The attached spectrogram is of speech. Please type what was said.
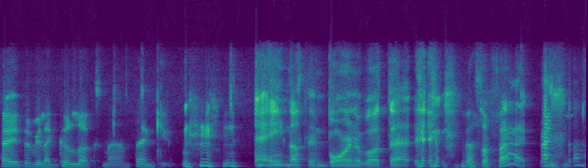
Hey, they'll be like, good looks, man. Thank you. Ain't nothing boring about that. That's a fact. That's a fact.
